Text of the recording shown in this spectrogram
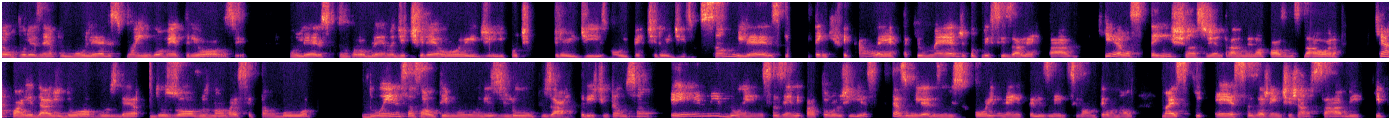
Então, por exemplo, mulheres com endometriose, mulheres com problema de tireoide, hipotireoidismo ou hipertireoidismo, são mulheres que têm que ficar alerta, que o médico precisa alertar que elas têm chance de entrar na menopausa antes da hora, que a qualidade do óvulos de, dos óvulos não vai ser tão boa. Doenças autoimunes, lúpus, artrite, então são N doenças, N patologias que as mulheres não escolhem, né, infelizmente, se vão ter ou não, mas que essas a gente já sabe que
